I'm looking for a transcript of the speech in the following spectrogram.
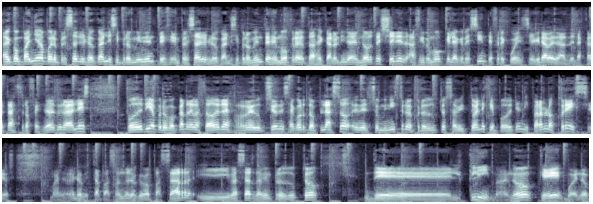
Acompañada por empresarios locales y prominentes empresarios locales y prominentes demócratas de Carolina del Norte, Sheridan afirmó que la creciente frecuencia y gravedad de las catástrofes naturales podría provocar devastadoras reducciones a corto plazo en el suministro de productos habituales que podrían disparar los precios. Bueno, es lo que está pasando lo que va a pasar y va a ser también producto del clima, ¿no? Que, bueno,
